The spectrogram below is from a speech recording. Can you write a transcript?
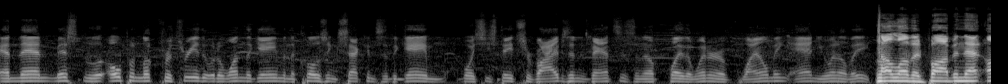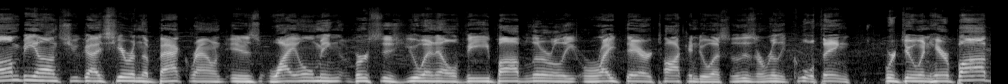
and then missed the open look for three that would have won the game in the closing seconds of the game. Boise State survives and advances, and they'll play the winner of Wyoming and UNLV. I love it, Bob. And that ambiance you guys hear in the background is Wyoming versus UNLV. Bob literally right there talking to us. So this is a really cool thing we're doing here, Bob.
